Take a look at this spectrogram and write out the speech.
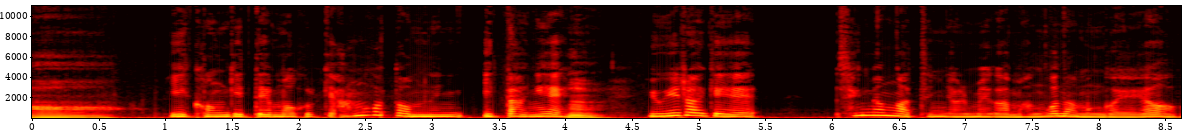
아. 이 건기 때 먹을 게 아무것도 없는 이 땅에 네. 유일하게 생명 같은 열매가 망고 남은 거예요.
